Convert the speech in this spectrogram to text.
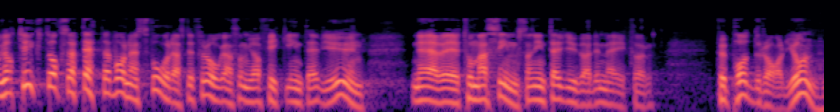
Och jag tyckte också att detta var den svåraste frågan som jag fick i intervjun när eh, Thomas Simpson intervjuade mig för, för poddradion.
